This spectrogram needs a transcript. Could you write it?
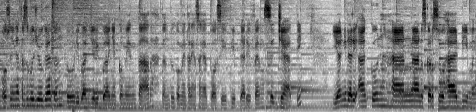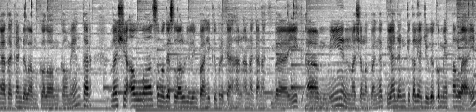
Postingan tersebut juga tentu dibanjiri banyak komentar, tentu komentar yang sangat positif dari fans sejati, yakni dari akun Hana Nuskar Suhadi mengatakan dalam kolom komentar, Masya Allah, semoga selalu dilimpahi keberkahan anak-anak baik, amin, Masya Allah banget ya, dan kita lihat juga komentar lain,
